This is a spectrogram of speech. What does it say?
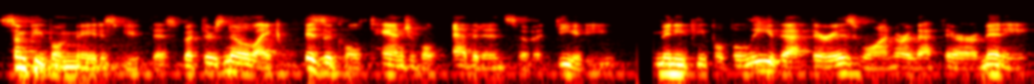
some people may dispute this, but there's no like physical, tangible evidence of a deity. Many people believe that there is one or that there are many,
